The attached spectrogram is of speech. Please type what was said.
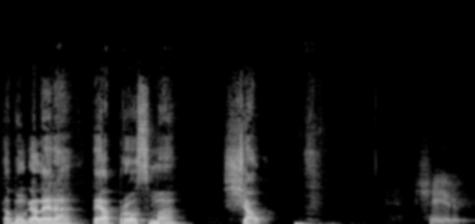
tá bom, galera? Até a próxima. Tchau. Cheiro.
